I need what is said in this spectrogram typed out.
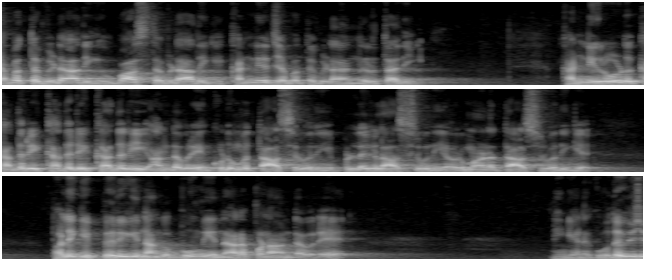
ஜபத்தை விடாதீங்க உபாசத்தை விடாதீங்க கண்ணீர் ஜபத்தை விடா நிறுத்தாதீங்க. கண்ணீரோடு கதறி கதறி கதறி ஆண்டவர் என் குடும்பத்தை ஆசிர்வதிங்க பிள்ளைகள் ஆசிர்வதிங்க வருமானத்தை ஆசிர்வதிங்க. பழுகி பெருகி நாங்கள் பூமியை நிரப்பணும் ஆண்டவரே நீங்கள் எனக்கு உதவி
